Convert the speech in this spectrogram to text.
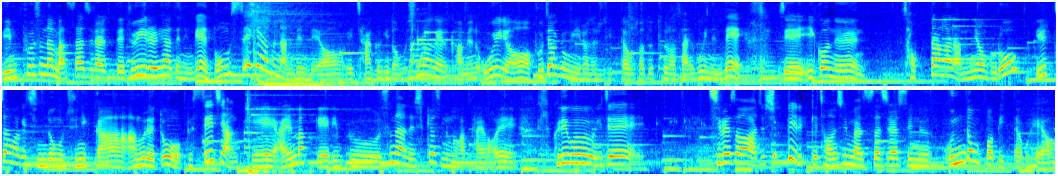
림프 순환 마사지를 할 때 주의를 해야 되는 게 너무 세게 하면 안 된대요. 이 자극이 너무 심하게 가면 오히려 부작용이 일어날 수 있다고 저도 들어서 알고 있는데 이제 이거는 적당한 압력으로 일정하게 진동을 주니까 아무래도 세지 않게 알맞게 림프 순환을 시켜주는 것 같아요. 예. 그리고 이제 집에서 아주 쉽게 이렇게 전신 마사지 할 수 있는 운동법이 있다고 해요.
